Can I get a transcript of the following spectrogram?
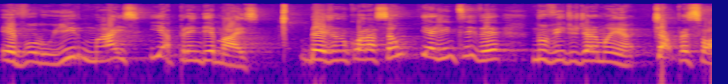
evoluir mais e aprender mais. Beijo no coração e a gente se vê no vídeo de amanhã. Tchau, pessoal!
